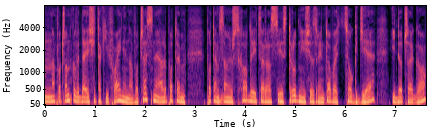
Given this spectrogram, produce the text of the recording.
na początku wydaje się taki fajny, nowoczesny, ale potem, potem są już schody i coraz jest trudniej się zorientować co gdzie i do czego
